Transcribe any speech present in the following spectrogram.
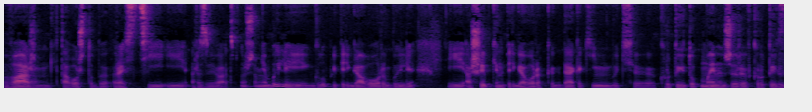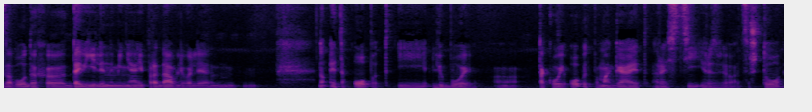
важно для того, чтобы расти и развиваться. Потому что у меня были глупые переговоры, были и ошибки на переговорах, когда какие-нибудь э, крутые топ-менеджеры в крутых заводах э, давили на меня и продавливали. Но это опыт, и любой э, такой опыт помогает расти и развиваться. Что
